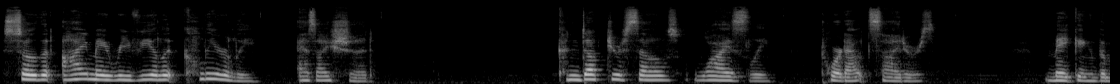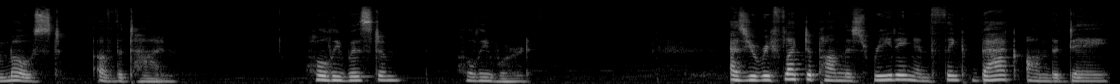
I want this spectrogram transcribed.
so that I may reveal it clearly as I should. Conduct yourselves wisely toward outsiders, making the most of the time. Holy Wisdom, Holy Word. As you reflect upon this reading and think back on the day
